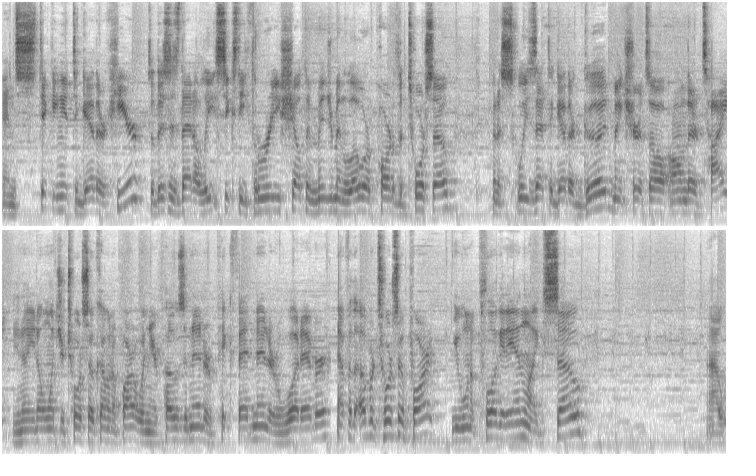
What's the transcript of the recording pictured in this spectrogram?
and sticking it together here. So this is that Elite 63 Shelton Benjamin lower part of the torso. I'm going to squeeze that together good. Make sure it's all on there tight. You know, you don't want your torso coming apart when you're posing it or pick fedding it or whatever. Now for the upper torso part, you want to plug it in like so. Uh,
